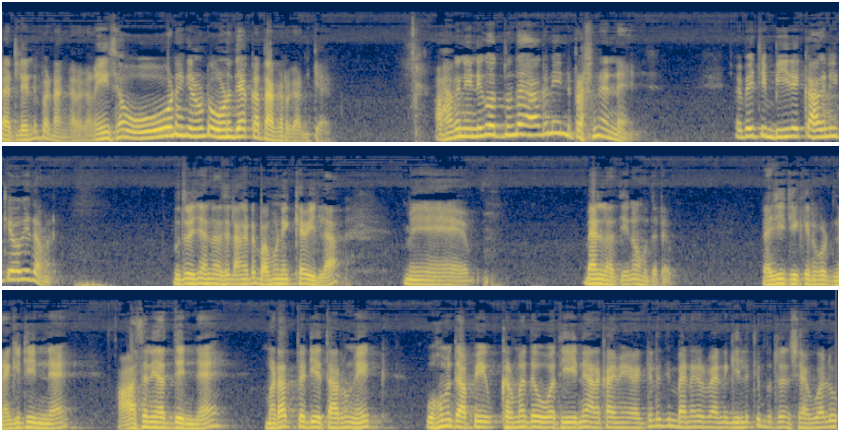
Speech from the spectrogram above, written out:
පැටලෙන්න පටන් අරගන්න. ඒ නිසා ඕන කෙනෙකුට ඕන දෙයක් කතා කරගන්න කියන්නේ. අහගෙන ඉන්නකොත් හොඳයි අහගෙන ඉන්න ප්‍රශ්නයක් නැහැ. හැබැයි ඉතින් බීරෙක් අහගෙන හිටියා වගේ තමයි. බුදුරජාණන් වහන්සේ ළඟට බමුණෙක් ඇවිල්ලා මේ බැනලා තියෙන හොඳට. වැඩි කෙනෙකුට නැගිටින්නේ ආසනයක් දෙන්නේ මටත් වැඩිය තරුණෙක් කොහොමද අපේ ක්‍රමද ඕවා තියෙන්නේ අරකයි මේකයි කියලා. ඉතින් බැනගෙන බැන ගිහලා ඉතින් බුදුන් සැවවලු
